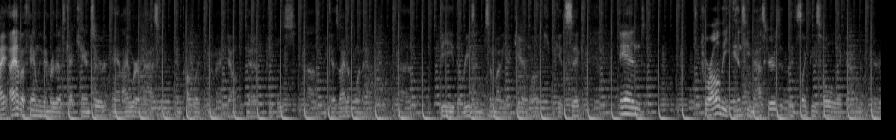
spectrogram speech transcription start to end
I, I, have a family member that's got cancer, and I wear a mask in, in public when I don't know people's uh, because I don't want to uh, be the reason somebody I care about gets sick. And for all the anti-maskers, it's like these whole like uh, their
